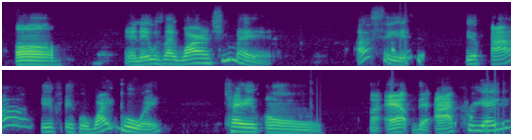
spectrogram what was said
um, And they was like, "Why aren't you mad?" I said, "If I if if a white boy came on an app that I created,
